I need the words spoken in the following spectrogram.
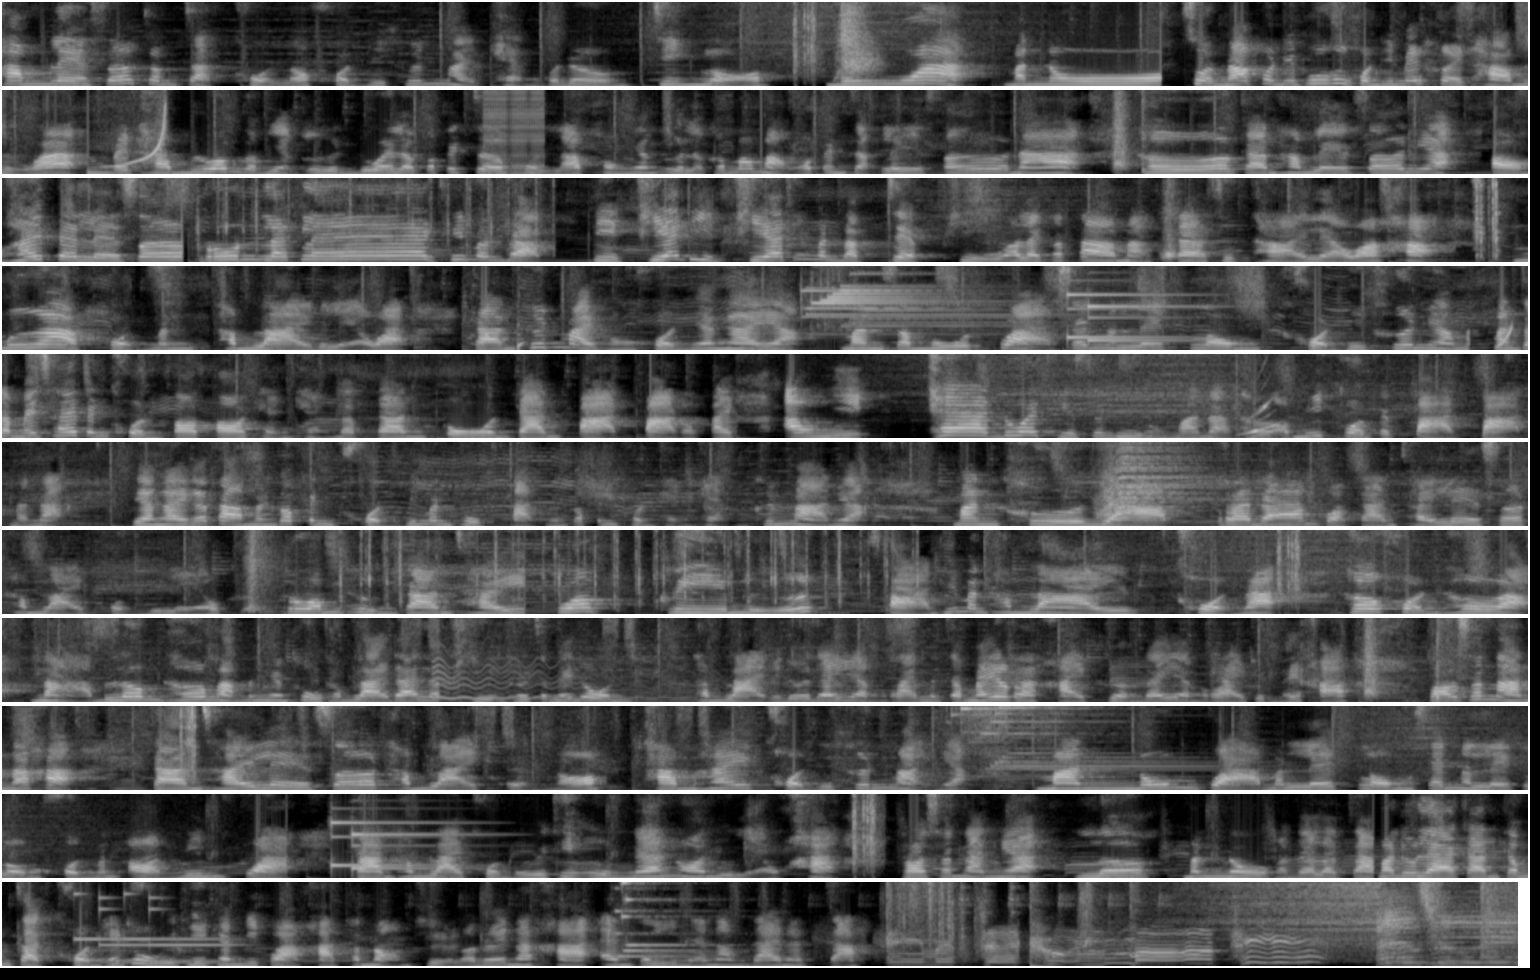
ทำเลเซอร์กำจัดขนแล้วขนที่ขึ้นใหม่แข็งกว่าเดิม จริงเหรอมั่วมโน ส่วนมากคนที่พูดคือคนที่ไม่เคยทำหรือว่าไปทำร่วมกับอย่างอื่นด้วย แล้วก็ไปเจอผลลัพธ์ของอย่างอื่น แล้วก็มาเหมาว่าเป็นจากเลเซอร์นะเธอการทำเลเซอร์เนี่ยต่อให้เป็นเลเซอร์รุ่นแรก ๆ ที่มันแบบดีดเพี้ยดีดเพี้ยที่มันแบบเจ็บผิวอะไรก็ตามอะแต่สุดท้ายแล้วอะค่ะ เมื่อขนมันทำลายไปแล้วอะการขึ้นใหม่ของขนยังไงอะมันสมูทกว่าเส้นมันเล็กลงขนที่ขึ้นเนี่ยมันจะไม่ใช่เป็นขนตอตอๆแข็งๆแบบการโกน การปาดปาดออกไป เอางี้แค่ด้วยทฤษฎีของมันอะเธอเอามีดโกนไปปาดปาดมันอะยังไงก็ตามมันก็เป็นขนที่มันถูกตัดมันก็เป็นขนแข็งๆขึ้นมาเนี่ยมันคือหยาบกระด้างกว่าการใช้เลเซอร์ทำลายขนอยู่แล้ว รวมถึงการใช้พวกครีมหรือสารที่มันทำลายขนอะ เธอขนเธออะหนาเริ่มเทิมอะมันยังถูกทำลายได้แล้วผิวเธอจะไม่โดนทำลายไปด้วยได้อย่างไร มันจะไม่ระคายเคืองได้อย่างไรถูกไหมคะ เพราะฉะนั้นนะคะการใช้เลเซอร์ทำลายขนเนาะทำให้ขนที่ขึ้นใหม่เนี่ยมันนุ่มกว่ามันเล็กลง เส้นมันเล็กลงขนมันอ่อนนิ่มกว่า การทำลายขนด้วยวิธีอื่นแน่นอนอยู่แล้วค่ะ เพราะฉะนั้นเนี่ยเลิกมันโนกันได้แล้วจ้ะมาดูแลการกำจัดขนให้ถูกวิธีกันดีกว่าค่ะถนอมผิวเราด้วยนะคะ แอนเจลีแนะนำได้นะจ๊ะ ให้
